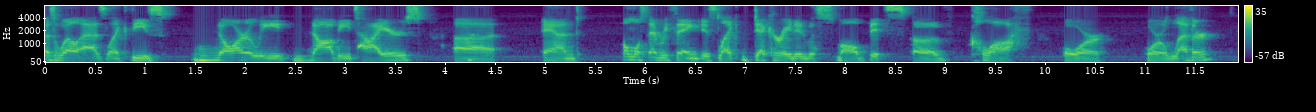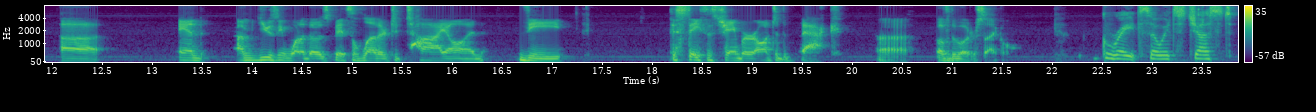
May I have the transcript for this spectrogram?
as well as like these gnarly knobby tires, uh, and almost everything is like decorated with small bits of cloth or or leather. Uh, and I'm using one of those bits of leather to tie on the the stasis chamber onto the back uh, of the motorcycle. Great. So it's just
